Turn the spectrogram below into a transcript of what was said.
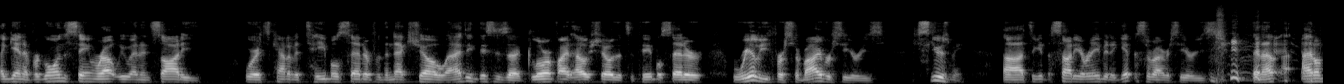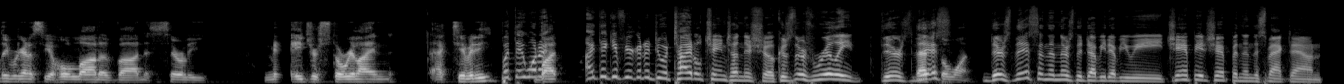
again, if we're going the same route we went in Saudi, where it's kind of a table setter for the next show. And I think this is a glorified house show that's a table setter really for Survivor Series. Excuse me. Uh, to get to Saudi Arabia to get the Survivor Series, and I, I don't think we're going to see a whole lot of uh, necessarily major storyline activity. But they want to. I think if you're going to do a title change on this show, because there's really there's That's this, the one. there's this, and then there's the WWE Championship, and then the SmackDown.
